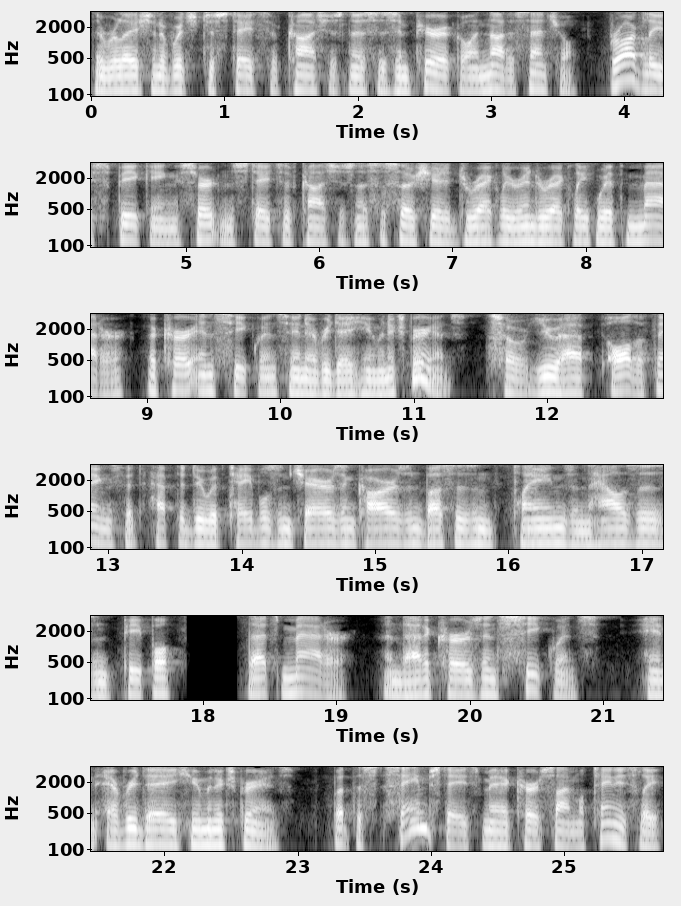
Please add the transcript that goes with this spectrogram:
the relation of which to states of consciousness is empirical and not essential. Broadly speaking, certain states of consciousness associated directly or indirectly with matter occur in sequence in everyday human experience. So you have all the things that have to do with tables and chairs and cars and buses and planes and houses and people. That's matter, and that occurs in sequence in everyday human experience. But the same states may occur simultaneously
